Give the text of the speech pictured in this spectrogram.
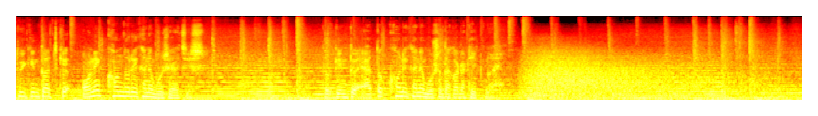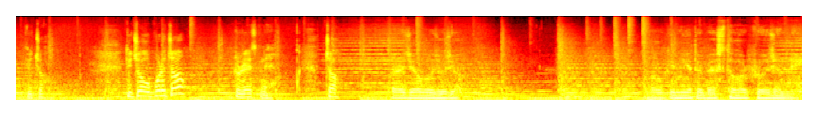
তুই কিন্তু আজকে অনেকক্ষণ ধরে এখানে বসে আছিস। তোর কিন্তু এতক্ষণ এখানে বসে থাকাটা ঠিক নয়। তুই চ তুই চ উপরে চ একটু রেস্ট নে। তাই যাব জোজো কাউকে নিয়ে তো ব্যস্ত হওয়ার প্রয়োজন নেই।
